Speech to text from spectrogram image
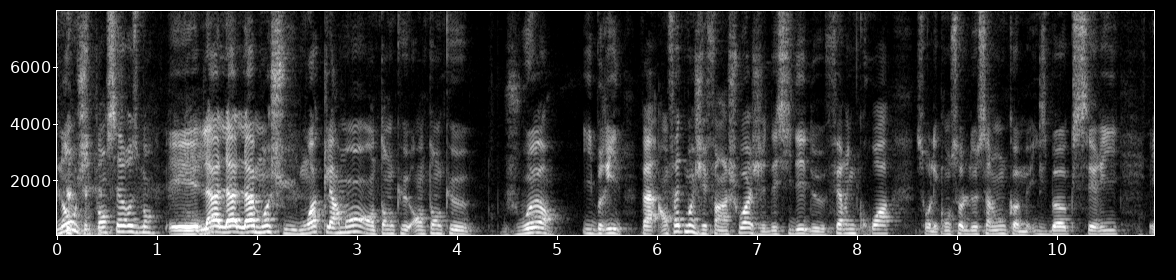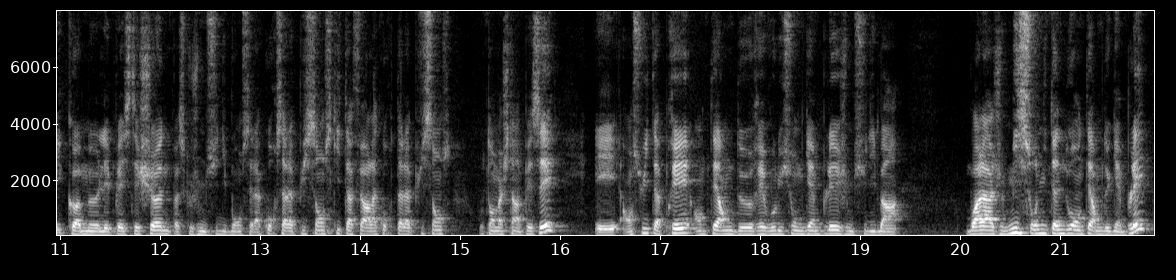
Non, j'y pense sérieusement. Et là, là, là, moi, je suis, moi, clairement, en tant que, en tant que joueur hybride. Enfin, en fait, moi, j'ai fait un choix. J'ai décidé de faire une croix sur les consoles de salon comme Xbox, Series et comme euh, les PlayStation parce que je me suis dit bon, c'est la course à la puissance. Quitte à faire la course à la puissance, autant m'acheter un PC. Et ensuite, après, en termes de révolution de gameplay, je me suis dit bah, voilà, je mise sur Nintendo en termes de gameplay.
